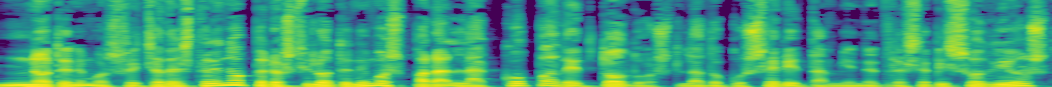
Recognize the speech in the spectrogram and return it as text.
No tenemos fecha de estreno, pero sí lo tenemos para la Copa de Todos. La docuserie también de tres episodios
